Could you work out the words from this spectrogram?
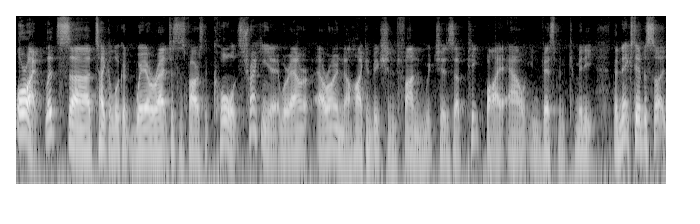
All right, let's uh, take a look at where we're at just as far as the call. It's tracking it. We're our, our own uh, high conviction fund, which is uh, picked by our investment committee. The next episode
